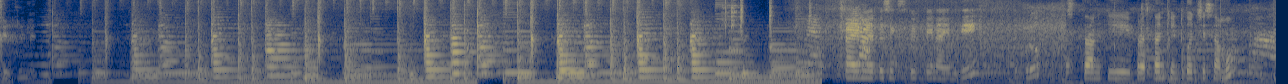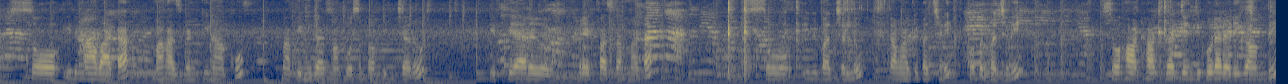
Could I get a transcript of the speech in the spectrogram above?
चटनी ప్రస్తుతానికి ప్రస్తుతానికి ఇంటికి వచ్చేసాము. సో ఇది మా వాట మా హస్బెండ్కి నాకు మా పిన్ని గారు మా కోసం పంపించారు. ఇఫ్తియార్ బ్రేక్ఫాస్ట్ అన్నమాట. సో ఇవి పచ్చళ్ళు టమాటా పచ్చడి కొబ్బరి పచ్చడి. సో హాట్ హాట్గా గంజి కూడా రెడీగా ఉంది.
